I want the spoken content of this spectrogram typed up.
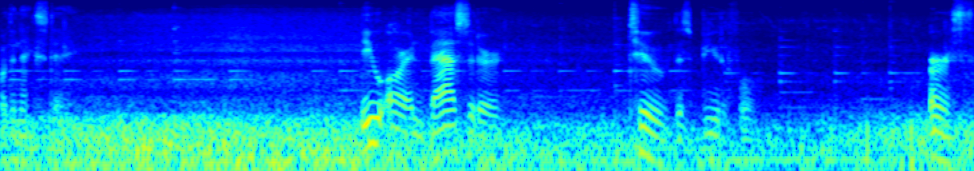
or the next day? You are ambassador to this beautiful earth.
